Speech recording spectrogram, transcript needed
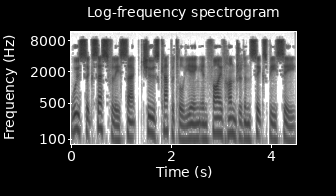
Wu successfully sacked Chu's capital Ying in 506 BC,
